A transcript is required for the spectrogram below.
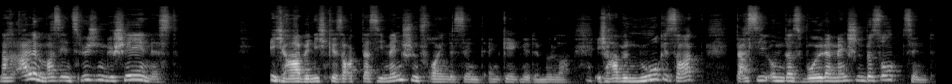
Nach allem, was inzwischen geschehen ist. Ich habe nicht gesagt, dass Sie Menschenfreunde sind, entgegnete Müller. Ich habe nur gesagt, dass Sie um das Wohl der Menschen besorgt sind.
